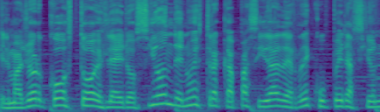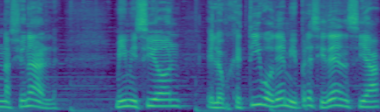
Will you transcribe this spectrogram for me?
El mayor costo es la erosión de nuestra capacidad de recuperación nacional. Mi misión, el objetivo de mi presidencia,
